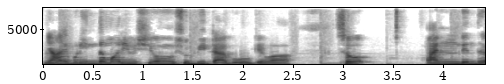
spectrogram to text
நான் இப்படி இந்த மாதிரி விஷயம் ஷுட் பி டேபு ஓகேவா ஸோ அண்ட் இந்த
